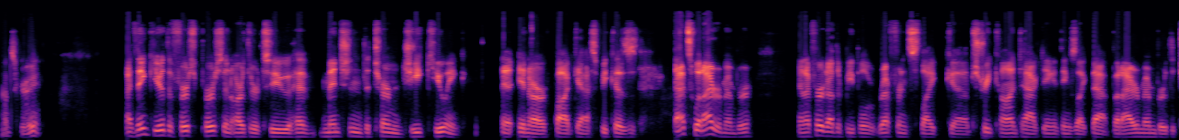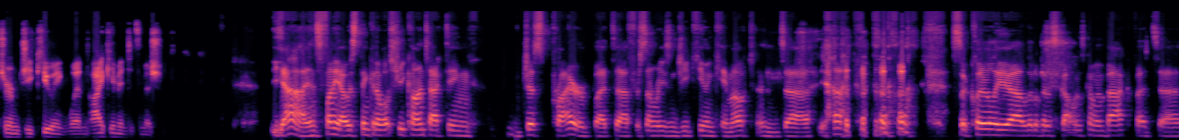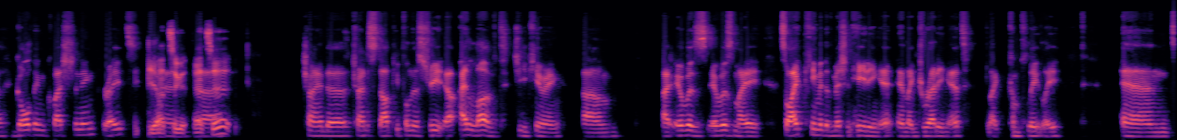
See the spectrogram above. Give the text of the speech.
That's great. I think you're the first person, Arthur, to have mentioned the term GQing in our podcast because that's what I remember. And I've heard other people reference like uh, street contacting and things like that, but I remember the term GQing when I came into the mission. Yeah, it's funny. I was thinking about street contacting just prior, but uh, for some reason GQing came out, and uh, yeah, so clearly uh, a little bit of Scotland's coming back, but uh, golden questioning, right? Yeah, that's a, that's uh, it. Trying to trying to stop people in the street. I loved GQing. Um, I, it was it was my so I came into the mission hating it and like dreading it like completely, and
